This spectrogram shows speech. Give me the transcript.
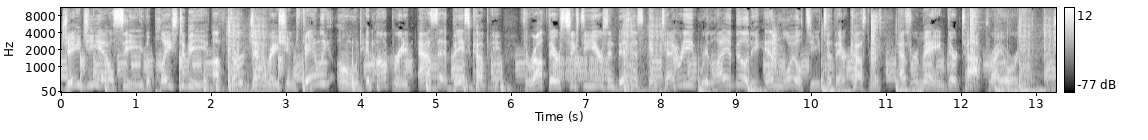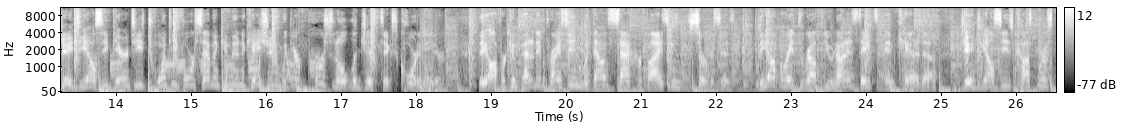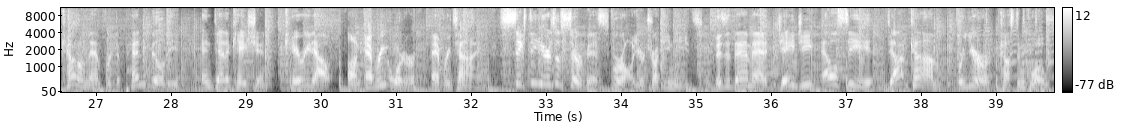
JGLC, the place to be, a third generation family owned and operated asset based company. Throughout their 60 years in business, integrity, reliability, and loyalty to their customers has remained their top priority. JGLC guarantees 24 7 communication with your personal logistics coordinator. They offer competitive pricing without sacrificing services. They operate throughout the United States and Canada. JGLC's customers count on them for dependability and dedication carried out on every order, every time. 60 years of service for all your trucking needs. Visit them at jglc.com for your custom quote.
